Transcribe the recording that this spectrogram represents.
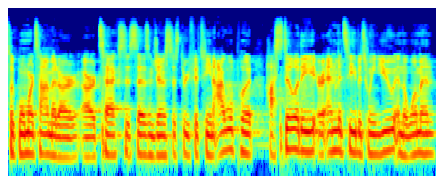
Let's look one more time at our, our text. It says in Genesis 3:15, "I will put hostility or enmity between you and the woman,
